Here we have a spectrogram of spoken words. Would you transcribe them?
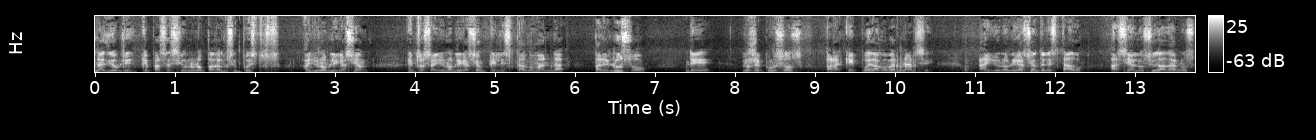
nadie obliga. ¿Qué pasa si uno no paga los impuestos? Hay una obligación. Entonces hay una obligación que el Estado manda para el uso de los recursos para que pueda gobernarse. Hay una obligación del Estado hacia los ciudadanos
